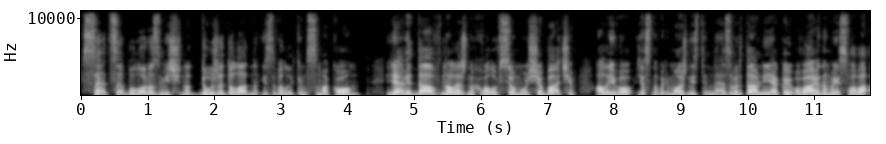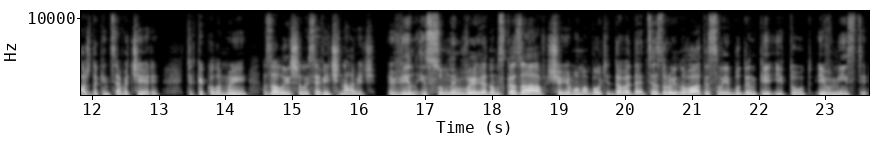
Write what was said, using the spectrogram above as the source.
все це було розміщено дуже доладно і з великим смаком. Я віддав належну хвалу всьому, що бачив, але його ясновельможність не звертав ніякої уваги на мої слова аж до кінця вечері. Тільки коли ми залишилися віч навіч, він із сумним виглядом сказав, що йому, мабуть, доведеться зруйнувати свої будинки і тут, і в місті,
